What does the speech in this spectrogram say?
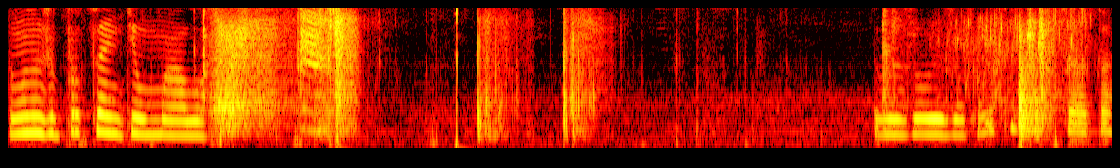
У мене вже процентів мало. Треба закрити дівчата.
